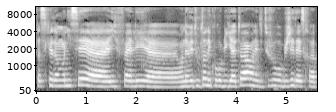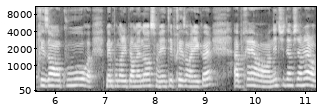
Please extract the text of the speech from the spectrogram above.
Parce que dans mon lycée, euh, il fallait, euh, on avait tout le temps des cours obligatoires, on était toujours obligé d'être euh, présent en cours, même pendant les permanences, on était présent à l'école. Après, en études d'infirmière,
